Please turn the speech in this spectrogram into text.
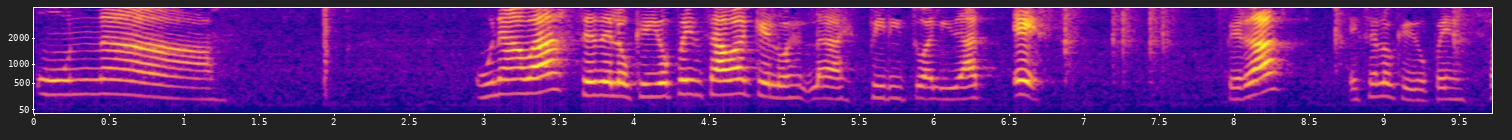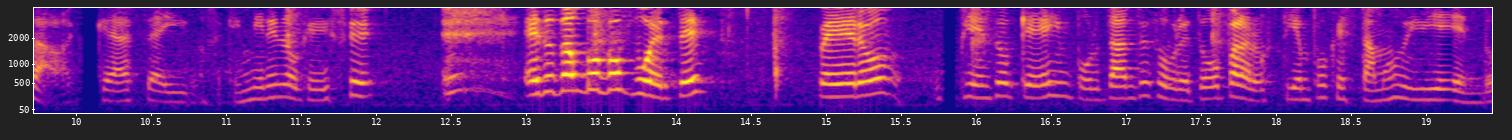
una una base de lo que yo pensaba que la espiritualidad es. ¿Verdad? Eso es lo que yo pensaba que hace ahí, no sé qué. Miren lo que dice. Esto está un poco fuerte, pero pienso que es importante, sobre todo para los tiempos que estamos viviendo.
